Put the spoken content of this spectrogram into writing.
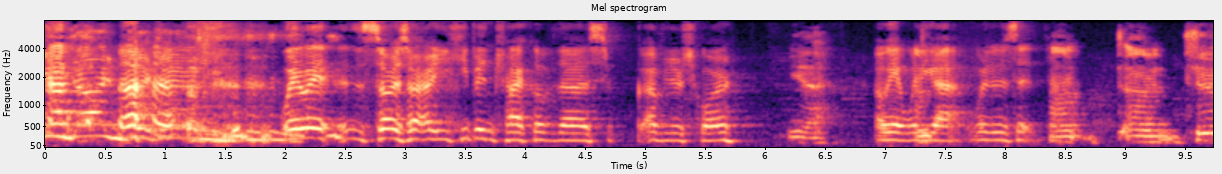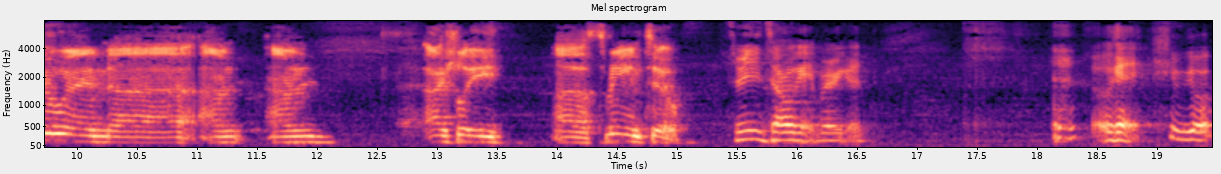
guy, dickhead. Wait, wait. Sorry, sorry. Are you keeping track of the of your score? yeah. Okay, what do you got? What is it? Um, um, two and uh, I'm I'm actually uh, three and two. Three and two. Okay, very good. Okay, here we go.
